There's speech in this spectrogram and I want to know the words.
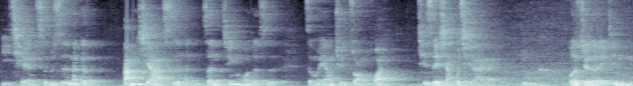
以前是不是那个当下是很震惊，或者是怎么样去转换，其实也想不起来了。嗯，我是觉得已经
